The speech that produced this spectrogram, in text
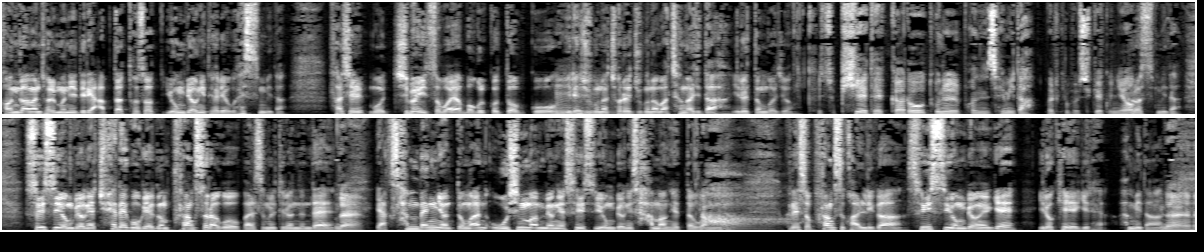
건강한 젊은이들이 앞다퉈서 용병이 되려고 했습니다. 사실 뭐 집에 있어봐야 먹을 것도 없고 음. 이래주거나 저래주거나 마찬가지다 이랬던 거죠. 그렇죠. 피해 대가로 돈을 번 셈이다. 뭐 이렇게 볼 수 있겠 군요. 그렇습니다. 스위스 용병의 최대 고객은 프랑스라고 말씀을 드렸는데 네. 약 300년 동안 50만 명의 스위스 용병이 사망했다고 합니다. 아, 그래서 프랑스 관리가 스위스 용병에게 이렇게 얘기를 해- 합니다. 네.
